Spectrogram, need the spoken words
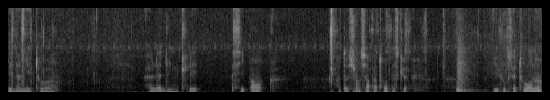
Les derniers tours à l'aide d'une clé 6 pans. Attention, on ne pas trop parce que il faut que ça tourne.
